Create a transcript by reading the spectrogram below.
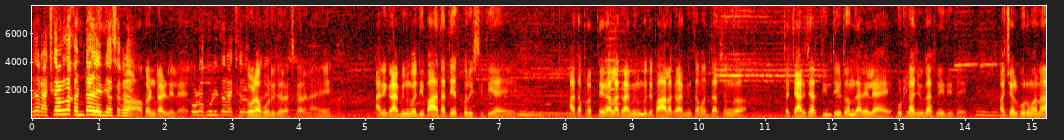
राजकारणाला कंटाळले कंटाळलेले राजकारण तोडाफोडीचं राजकारण आहे. आणि ग्रामीणमध्ये पाहता तेच परिस्थिती आहे. आता प्रत्येकाला ग्रामीणमध्ये पाहायला ग्रामीणचा मतदारसंघ तर चार चार तीन तीन टर्म झालेले आहे. कुठलाच विकास नाही तिथे. अचलपूर म्हणा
